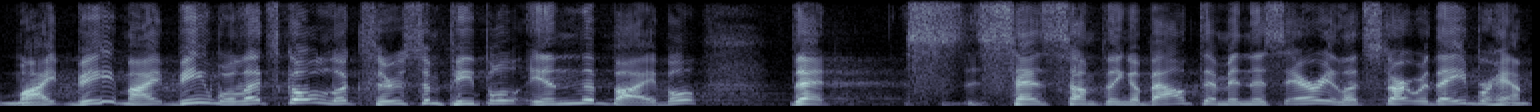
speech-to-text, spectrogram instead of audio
Might be, might be. Well, let's go look through some people in the Bible that says something about them in this area. Let's start with Abraham.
